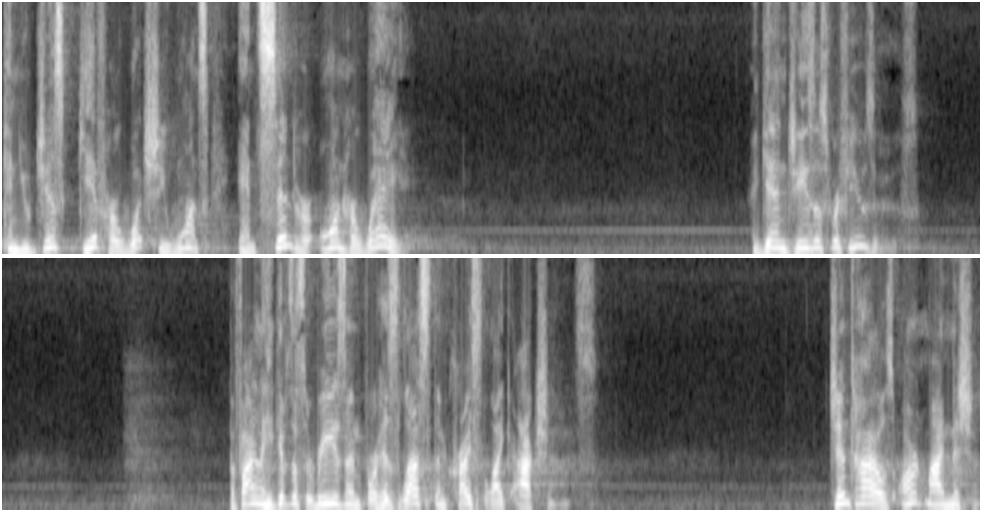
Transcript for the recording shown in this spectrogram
Can you just give her what she wants and send her on her way? Again, Jesus refuses. But finally, he gives us a reason for his less than Christ like actions. Gentiles aren't my mission.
